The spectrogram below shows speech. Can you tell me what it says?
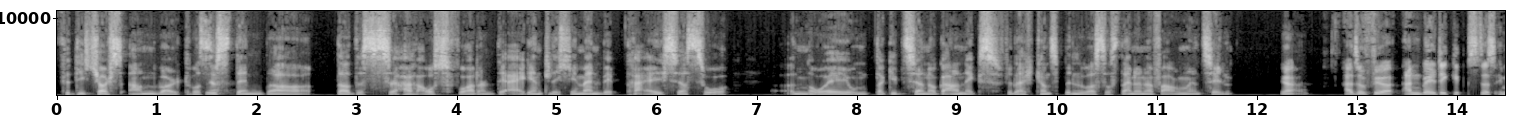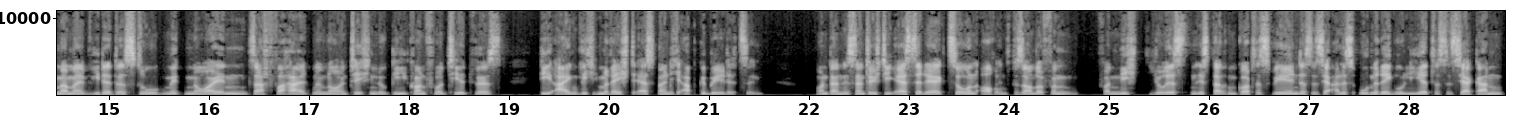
Für dich als Anwalt, was ja. ist denn da, da das Herausfordernde eigentlich? Ich meine, Web 3 ist ja so neu und da gibt es ja noch gar nichts. Vielleicht kannst du ein bisschen was aus deinen Erfahrungen erzählen. Ja, also für Anwälte gibt es das immer mal wieder, dass du mit neuen Sachverhalten und neuen Technologie konfrontiert wirst, die eigentlich im Recht erstmal nicht abgebildet sind. Und dann ist natürlich die erste Reaktion, auch insbesondere von, von Nicht-Juristen, ist dann um Gottes Willen, das ist ja alles unreguliert, das ist ja ganz,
